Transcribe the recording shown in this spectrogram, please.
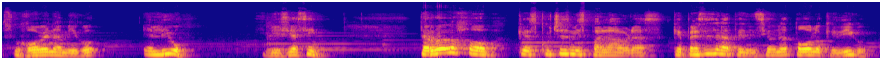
su joven amigo Eliú. Y dice así. Te ruego, Job, que escuches mis palabras, que prestes atención a todo lo que digo.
